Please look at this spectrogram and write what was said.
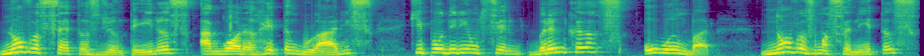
novas setas dianteiras, agora retangulares, que poderiam ser brancas ou âmbar, novas maçanetas,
